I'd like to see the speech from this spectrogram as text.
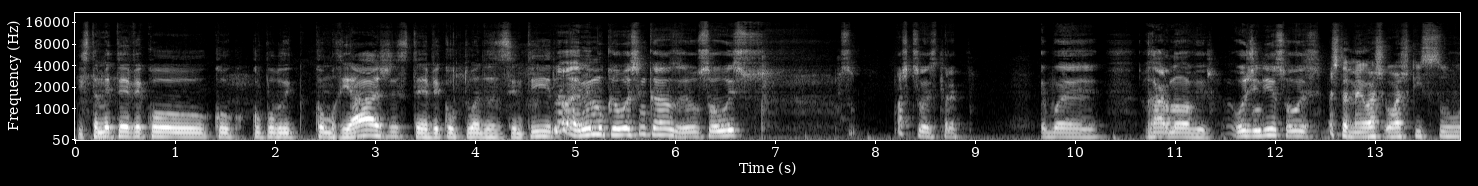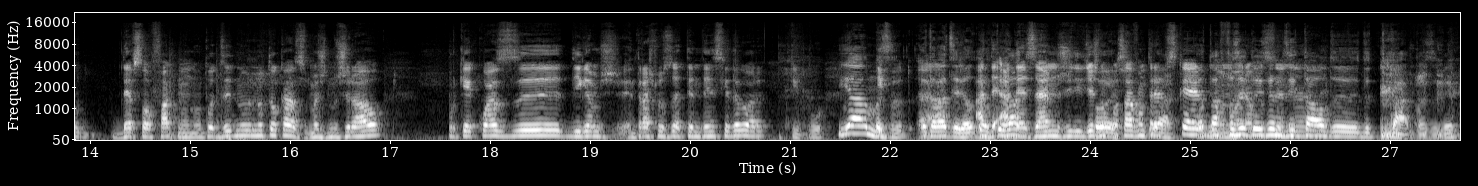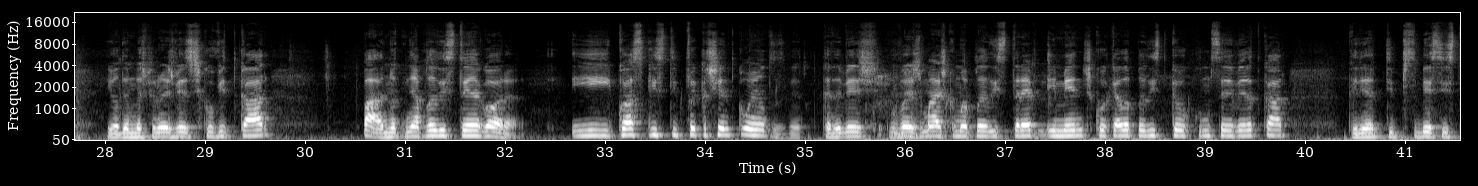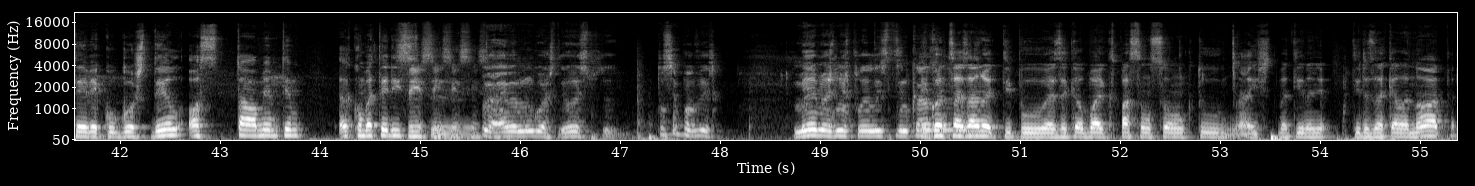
Isso também tem a ver com, o- com, com o público como reage, se tem a ver com o que tu andas a sentir. Não, é mesmo o que eu ouço em casa, eu só ouço, acho que só ouço trap. É bué raro não ouvir. Hoje em dia só ouço. Mas também eu acho, eu acho que isso deve-se ao facto, não, não estou a dizer no, no teu caso, mas no geral, porque é quase, digamos, entre aspas, a tendência de agora. Tipo, Yeah, mas tipo, eu estava a dizer, ele, há, ele, há ele- 10 anos os DJs não passavam trap yeah. sequer. Ele está a fazer era dois uma anos cena- e tal de, de tocar, estás a ver? E eu lembro das primeiras vezes que o vi tocar, pá, não tinha a playlist que tem agora. E quase que isso tipo, foi crescente com ele, estás a ver? Cada vez o vejo mais com uma playlist trap e menos com aquela playlist que eu comecei a ver a tocar. Queria tipo, perceber se isso tem a ver com o gosto dele ou se está ao mesmo tempo a combater isso. Sim, sim, sim, sim. sim. Não, é mesmo um gosto. Eu estou sempre a ouvir. Mesmo as minhas playlists em casa. Enquanto sais à noite, tipo, és aquele boy que se passa um som que tu, ah, isto bati na, tiras aquela nota,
